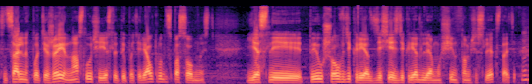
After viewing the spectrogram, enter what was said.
социальных платежей на случай, если ты потерял трудоспособность, если ты ушел в декрет. Здесь есть декрет для мужчин в том числе, кстати. Угу.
